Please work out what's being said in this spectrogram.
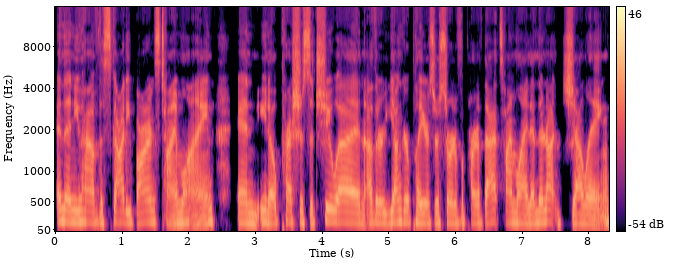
And then you have the Scottie Barnes timeline and, you know, Precious Achiuwa and other younger players are sort of a part of that timeline. And they're not gelling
